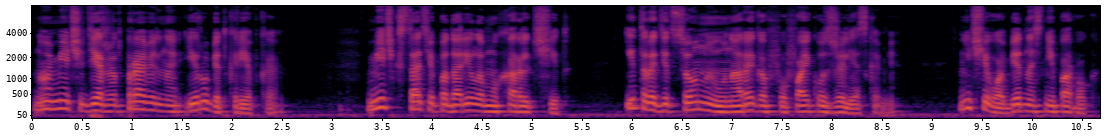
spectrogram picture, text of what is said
но меч держит правильно и рубит крепко. Меч, кстати, подарил ему Харальд Щит. И традиционную у нарегов фуфайку с железками – Ничего, бедность не порог.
